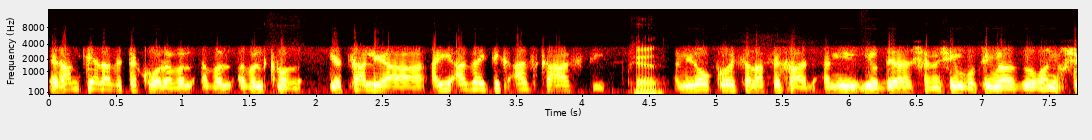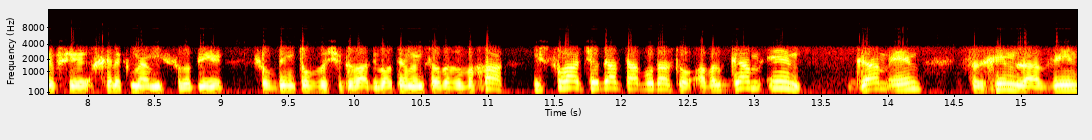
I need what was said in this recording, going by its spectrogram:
הרמתי עליו את הכל, אבל, אבל, אבל כבר יצא לי, ה... אז הייתי, אז כעסתי. כן. אני לא כועס על אף אחד, אני יודע שאנשים רוצים לעזור. אני חושב שחלק מהמשרדים שעובדים טוב בשגרה, דיברתי עם משרד הרווחה, משרד שיודע את העבודה שלו, אבל גם הם, גם הם צריכים להבין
